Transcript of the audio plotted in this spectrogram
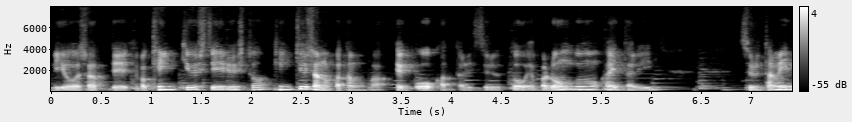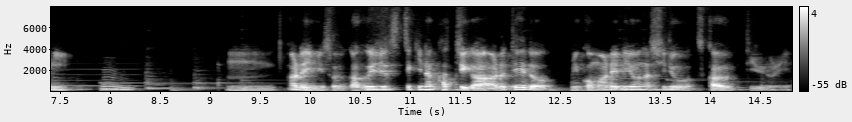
利用者ってやっぱ研究している人、研究者の方もが結構多かったりすると、やっぱ論文を書いたりするために、うん。うんある意味そういう学術的な価値がある程度見込まれるような資料を使うっていうのに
